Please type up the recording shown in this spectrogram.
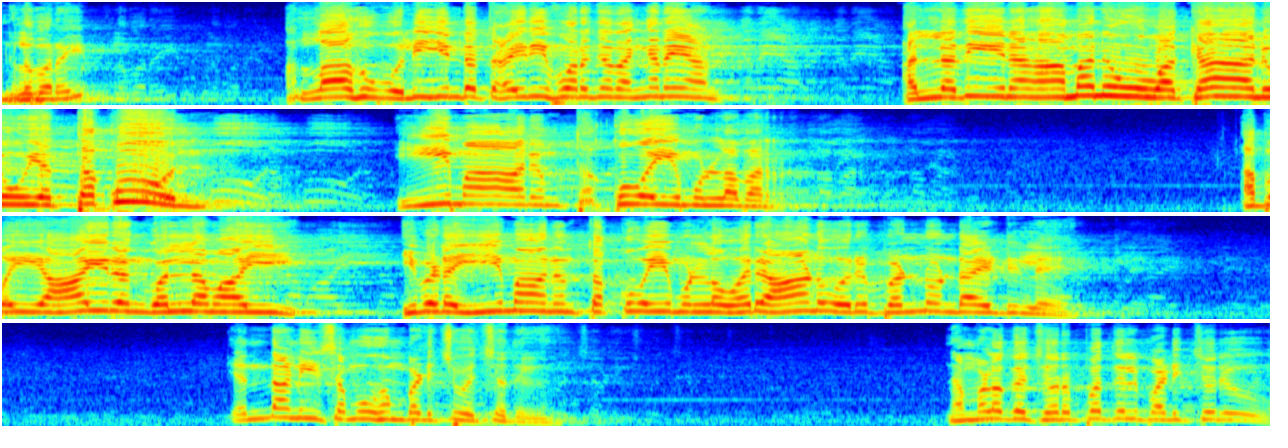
നിങ്ങൾ പറയും. അള്ളാഹു ഒലിയിന്റെ തൈരീഫ് പറഞ്ഞത് അങ്ങനെയാണ് അല്ലദീന അമനു യത്തഖൂൻ. ഈമാനും തക്കുവയുമുള്ളവർ അപ്പൊ ഈ ആയിരം കൊല്ലമായി ഇവിടെ ഈമാനും തക്കുവയുമുള്ള ഒരാണും ഒരു പെണ്ണുണ്ടായിട്ടില്ലേ? എന്താണ് ഈ സമൂഹം പഠിച്ചു വെച്ചത്? നമ്മളൊക്കെ ചെറുപ്പത്തിൽ പഠിച്ചൊരു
